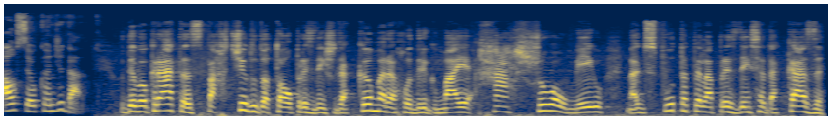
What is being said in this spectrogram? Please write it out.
ao seu candidato. O Democratas, partido do atual presidente da Câmara, Rodrigo Maia, rachou ao meio na disputa pela presidência da Casa.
